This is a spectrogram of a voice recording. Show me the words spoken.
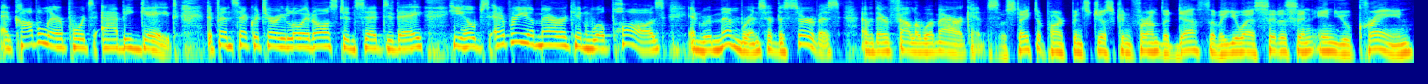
at Kabul Airport's Abbey Gate. Defense Secretary Lloyd Austin said today he hopes every American will pause in remembrance of the service of their fellow Americans. The State Department's just confirmed the death of a U.S. citizen in Ukraine.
